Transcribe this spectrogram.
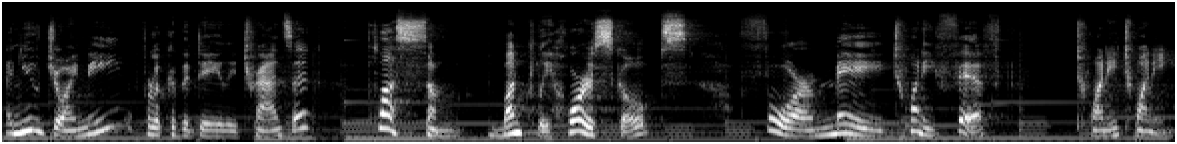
And you've joined me for a look at the daily transit, plus some monthly horoscopes for May 25th, 2020.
